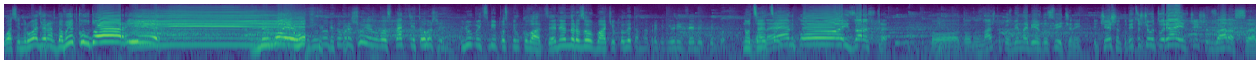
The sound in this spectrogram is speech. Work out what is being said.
Ось він розіграш. Давидко удар! І... Немає. Ну, товаришує в аспекті того, що любить собі поспілкуватися. Я неодноразово бачу, коли там, наприклад, Юрій Цибик підходить. Ну, це, це І зараз ще. То, то ну, знаєш, тако змін найбільш досвідчений. Ільчишин, подивіться, що витворяє Ільчишин зараз. е,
